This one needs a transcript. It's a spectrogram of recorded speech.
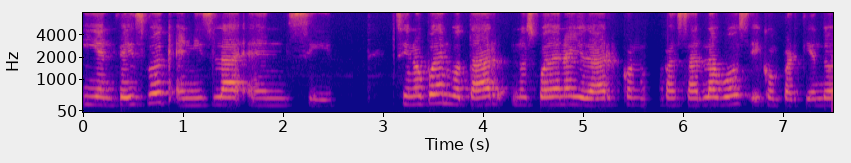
y en Facebook en isla-nc. Si no pueden votar, nos pueden ayudar con pasar la voz y compartiendo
